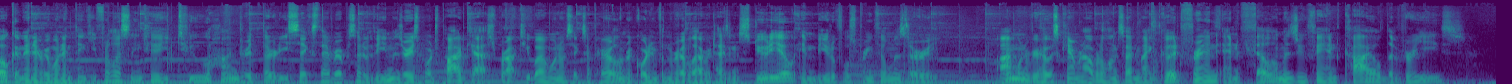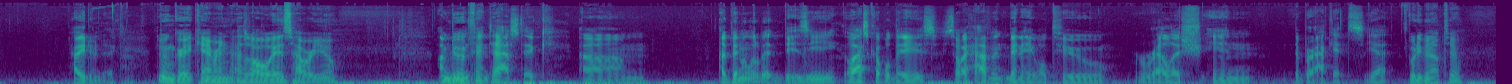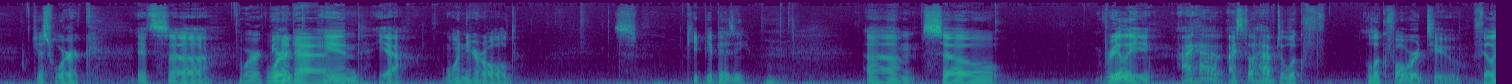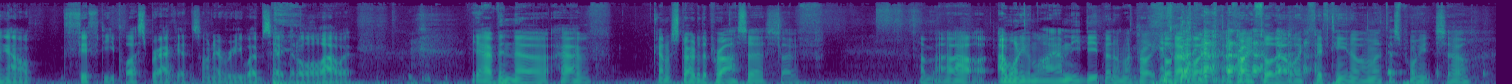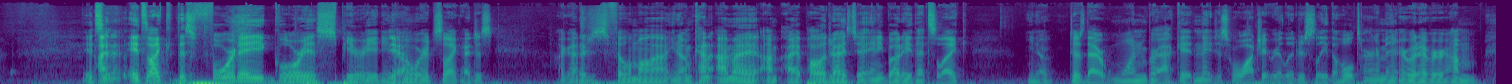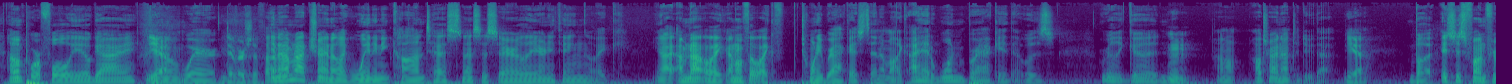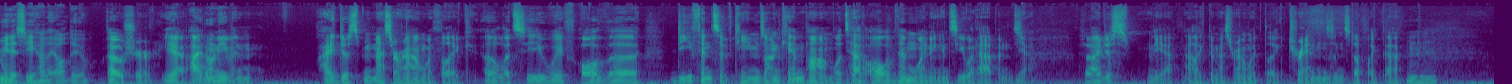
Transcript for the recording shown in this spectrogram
Welcome in, everyone, and thank you for listening to the 236th ever episode of the Missouri Sports Podcast, brought to you by 106 Apparel and recording from the Rebel Advertising Studio in beautiful Springfield, Missouri. I'm one of your hosts, Cameron Albert, alongside my good friend and fellow Mizzou fan, Kyle DeVries. How you doing today, Kyle? Doing great, Cameron. As always, how are you? I'm doing fantastic. Um, I've been a little bit busy the last couple days, so I haven't been able to relish in the brackets yet. What have you been up to? Just work. It's uh, Work, work dad. and yeah, one year old. It's keep you busy. Um, so really, I have I still have to look f- look forward to filling out 50 plus brackets on every website that'll allow it. yeah, I've been. Uh, I- I've kind of started the process. I've. I'm, I, I won't even lie. I'm knee deep in them. I probably filled out like I probably filled out like 15 of them at this point. So. It's it's like this four day glorious period, you Yeah. know, where it's like I just I gotta just fill them all out. You know, I'm kind of I'm a I'm, I apologize to anybody that's like, you know, does that one bracket and they just watch it religiously the whole tournament or whatever. I'm I'm a portfolio guy, you Yeah. know, where Diversify. and I'm not trying to like win any contests necessarily or anything. Like, you know, I, I'm not like I don't feel like 20 brackets. Then I'm like I had one bracket that was really good. Mm, I don't. I'll try not to do that. yeah. But it's just fun for me to see how they all do. Oh, sure. Yeah, I don't even. I just mess around with like, oh, let's see if all the defensive teams on KenPom, let's have all of them winning and see what happens. Yeah. So I just, yeah, I like to mess around with like trends and stuff like that. Mm-hmm.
